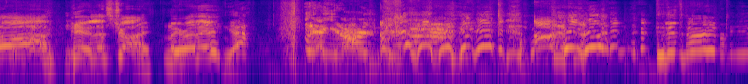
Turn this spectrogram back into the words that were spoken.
Ah! Here, let's try. Are you ready? Yeah. Did it hurt? I'm just so sticky.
